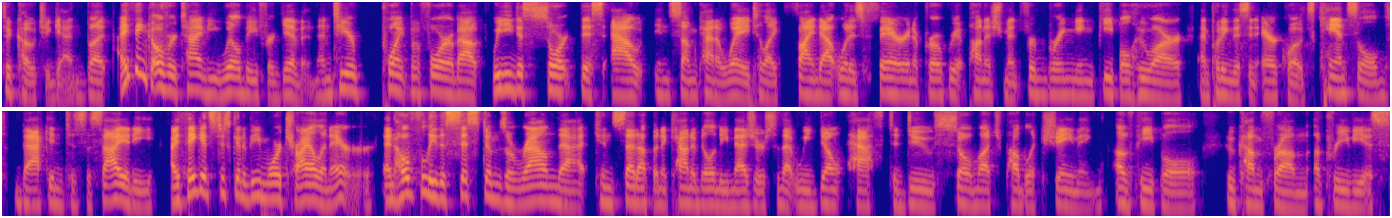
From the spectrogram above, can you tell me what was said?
to coach again. But I think over time he will be forgiven. And to your point before about we need to sort this out in some kind of way to like find out what is fair and appropriate punishment for bringing people who are i'm putting this in air quotes canceled back into society. I think it's just going to be more trial and error. And hopefully the systems around that can set up an accountability measure so that we don't have to do so much public shaming of people who come from a previous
